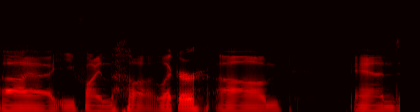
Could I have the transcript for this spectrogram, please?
uh, you find uh, liquor. Um, and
